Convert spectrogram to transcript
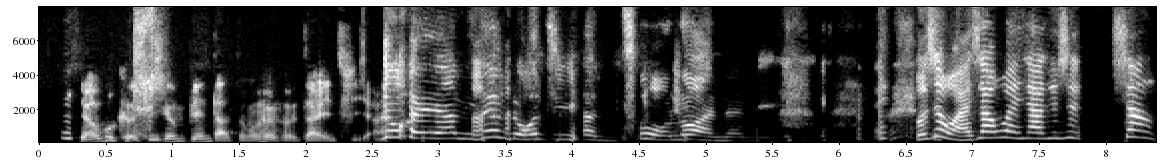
遥不可及跟鞭打怎么会合在一起啊？对呀、你这逻辑很错乱呢，你。哎，不是，我还是要问一下，就是像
